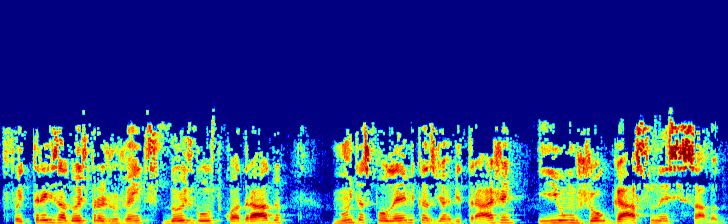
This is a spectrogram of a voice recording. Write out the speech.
Foi 3 a 2 para a Juventus, dois gols do quadrado, muitas polêmicas de arbitragem e um jogaço nesse sábado.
